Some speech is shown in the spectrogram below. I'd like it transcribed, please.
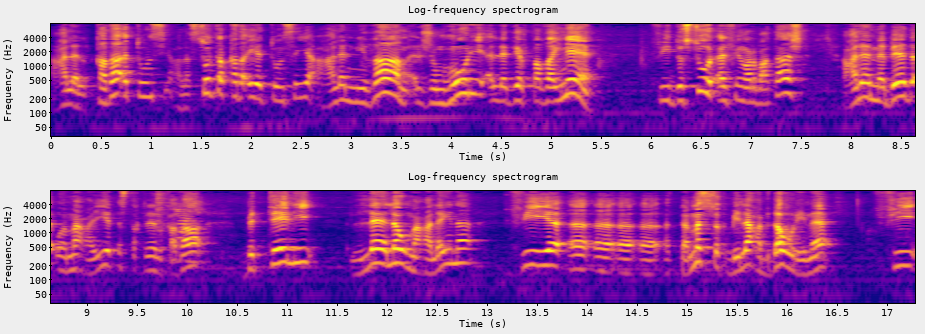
على القضاء التونسي على السلطة القضائية التونسية على النظام الجمهوري الذي ارتضيناه في دستور 2014 على مبادئ ومعايير استقلال القضاء. بالتالي لا لوم علينا في آه، آه، آه، التمسك بلعب دورنا في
